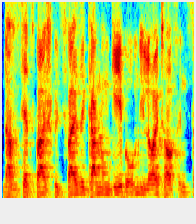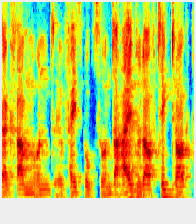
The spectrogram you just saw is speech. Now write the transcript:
das ist jetzt beispielsweise gang und gäbe, um die Leute auf Instagram und äh, Facebook zu unterhalten oder auf TikTok.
